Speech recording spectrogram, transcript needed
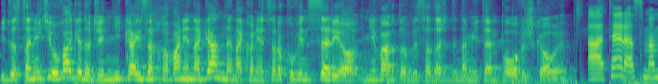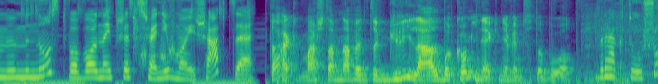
I dostaniecie uwagę do dziennika i zachowanie naganne na koniec roku, więc serio, nie warto wysadzać dynamitem połowy szkoły. A teraz mamy mnóstwo wolnej przestrzeni w mojej szafce. Tak, masz tam nawet grilla albo kominek, nie wiem co to było. Brak tuszu?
